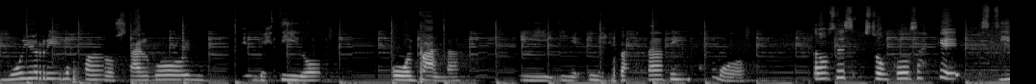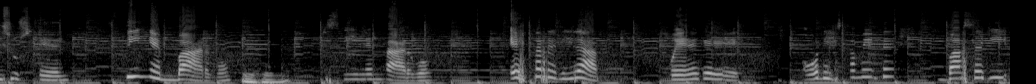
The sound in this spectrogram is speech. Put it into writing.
muy horribles cuando salgo en, vestido o en falda y, es bastante incómodo. Entonces son cosas que sí suceden. Sin embargo, sin embargo, esta realidad puede que honestamente va a seguir.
